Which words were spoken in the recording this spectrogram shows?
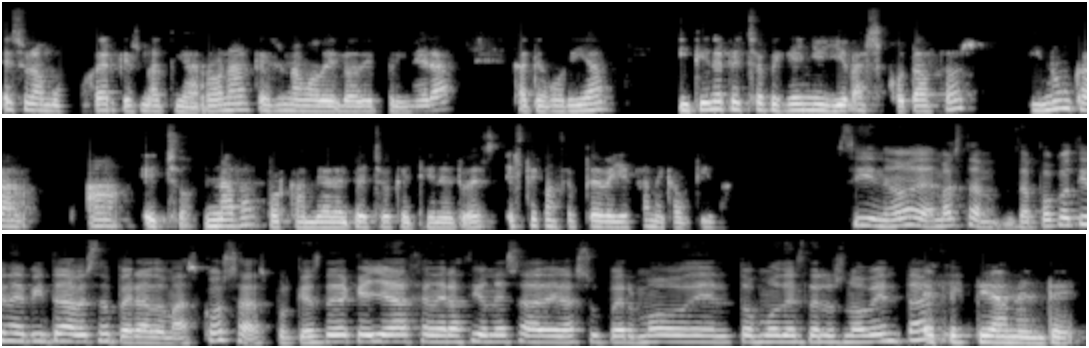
es una mujer que es una tiarrona, que es una modelo de primera categoría y tiene pecho pequeño y lleva escotazos y nunca ha hecho nada por cambiar el pecho que tiene. Entonces, este concepto de belleza me cautiva. Sí, ¿no? Además tampoco tiene pinta de haberse operado más cosas, porque es de aquella generación esa de la supermodel, top models de los 90. Efectivamente.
